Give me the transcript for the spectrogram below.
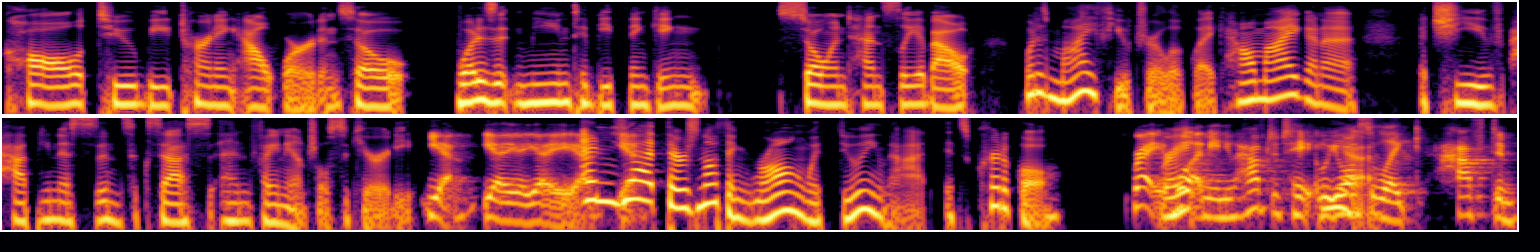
call to be turning outward. And so what does it mean to be thinking so intensely about what does my future look like? How am I going to achieve happiness and success and financial security? yeah yeah yeah yeah yeah and yeah. yet there's nothing wrong with doing that it's critical right. right? well i mean you have to take well, you Yeah. also like have to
